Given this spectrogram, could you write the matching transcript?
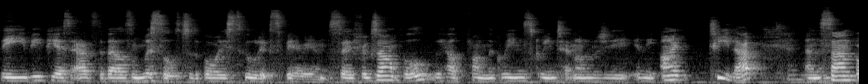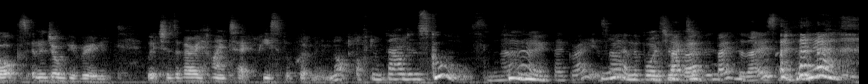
The BPS adds the bells and whistles to the boys' school experience. So, for example, we help fund the green screen technology in the IT lab and the sandbox in the geography room which is a very high tech piece of equipment, not often found in schools. No, they're great as well. Yeah, and the boys love it. with both of those. yeah.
